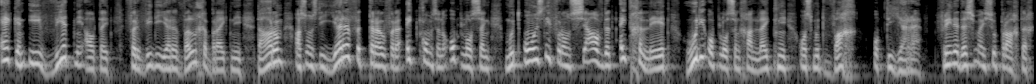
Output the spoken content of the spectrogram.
Ek en u weet nie altyd vir wie die Here wil gebruik nie. Daarom as ons die Here vertrou vir 'n uitkoms en 'n oplossing, moet ons nie vir onsself dit uitgelê het hoe die oplossing gaan lyk nie. Ons moet wag op die Here. Vriende, dis vir my so pragtig,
